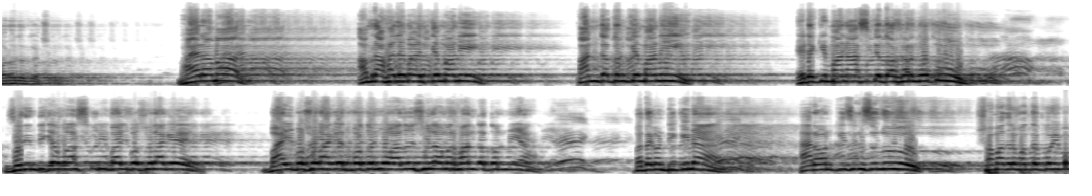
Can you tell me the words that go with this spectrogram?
বড় দরকার ভাইয়ের আমার, আমরা আহলে বায়াতকে মানি পাঞ্জাতনকে মানি এটা কি মানা আজকে দরকার নতুন? যেদিন থেকে ওয়াজ করি বাইশ বছর আগে, বাইশ বছর আগের প্রথম ওয়াজ ছিল আমার ফান্দাতন মিয়া। কথা কোন ঠিক না? আর অন কিছু কিছু লোক সমাজের মধ্যে কইব,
